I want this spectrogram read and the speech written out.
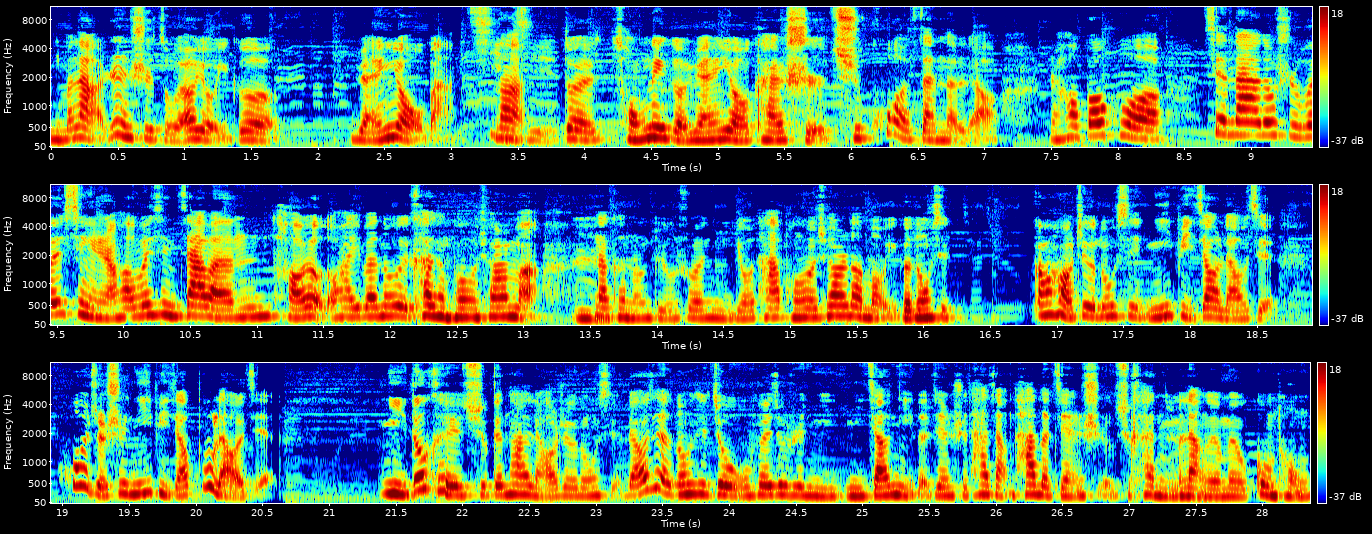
你们俩认识总要有一个。缘由吧，那对，从那个缘由开始去扩散的聊，然后包括现在大家都是微信，然后微信加完好友的话，一般都会看看朋友圈嘛。那可能比如说你有他朋友圈的某一个东西，刚好这个东西你比较了解，或者是你比较不了解，你都可以去跟他聊这个东西。了解的东西就无非就是你你讲你的见识，他讲他的见识，去看你们两个有没有共同。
